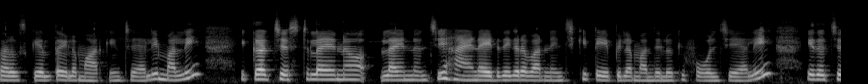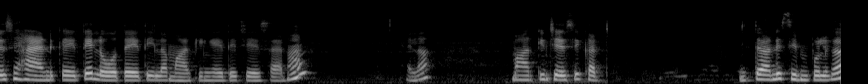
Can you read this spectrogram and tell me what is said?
కరువు స్కేల్తో ఇలా మార్కింగ్ చేయాలి. మళ్ళీ ఇక్కడ చెస్ట్ లైన్ లైన్ నుంచి హ్యాండ్ హైట్ దగ్గర వన్ ఇంచ్కి టేప్ ఇలా మధ్యలోకి ఫోల్డ్ చేయాలి. ఇది వచ్చేసి హ్యాండ్కి అయితే లోత్ అయితే ఇలా మార్కింగ్ అయితే చేశాను. ఇలా మార్కింగ్ చేసి కట్ ఇంతే అండి సింపుల్గా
